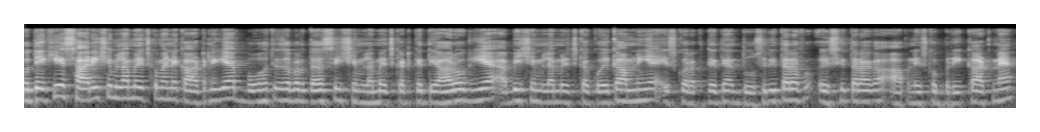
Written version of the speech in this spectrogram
तो देखिए, सारी शिमला मिर्च को मैंने काट लिया है। बहुत ही ज़बरदस्त सी शिमला मिर्च कट के तैयार हो गई है। अभी शिमला मिर्च का कोई काम नहीं है। इसको रख देते हैं दूसरी तरफ़। इसी तरह का आपने इसको ब्रिक काटना है।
